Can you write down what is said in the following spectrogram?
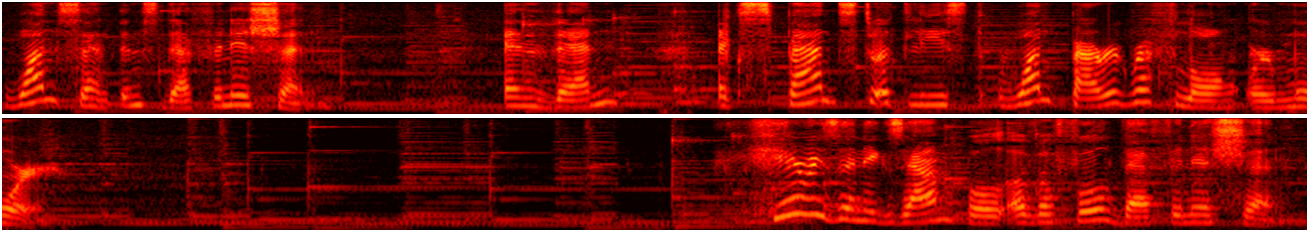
one sentence definition, and then expands to at least one paragraph long or more. Here is an example of a full definition.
